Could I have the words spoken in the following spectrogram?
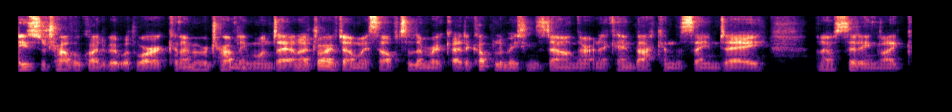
I used to travel quite a bit with work. And I remember traveling one day and I drive down myself to Limerick. I had a couple of meetings down there and I came back in the same day and I was sitting like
